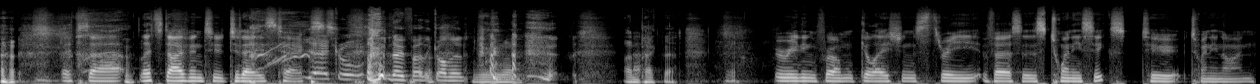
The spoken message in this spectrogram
Let's uh, let's dive into today's text. Yeah, cool. no further comment. We'll, um, unpack that. We're reading from Galatians 3, verses 26 to 29.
